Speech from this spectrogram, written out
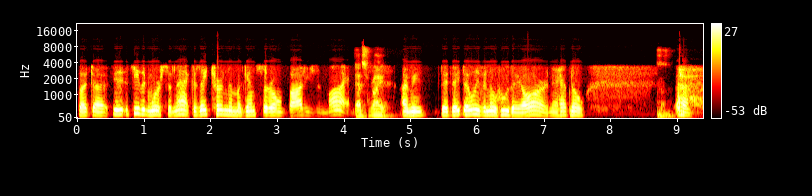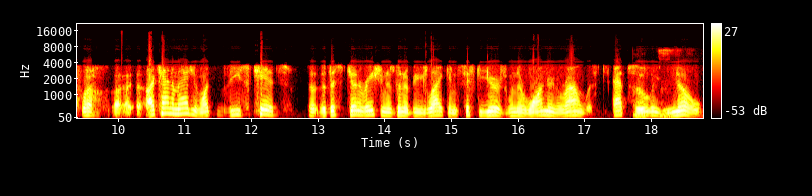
but uh, it's even worse than that because they turn them against their own bodies and minds. That's right. I mean, they, they don't even know who they are, and they have no. Uh, well, uh, I can't imagine what these kids, uh, this generation, is going to be like in 50 years when they're wandering around with absolutely no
